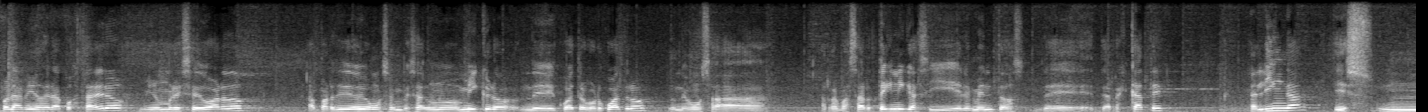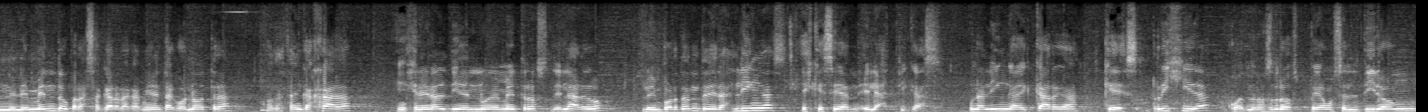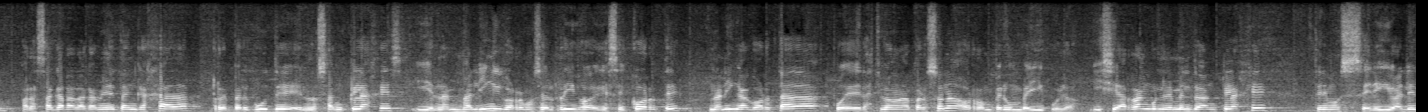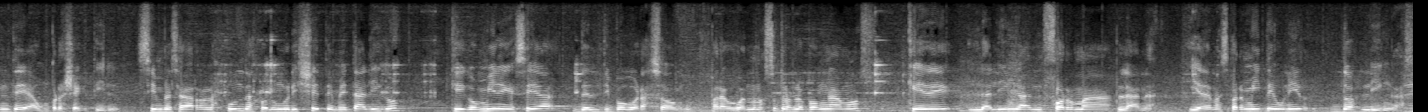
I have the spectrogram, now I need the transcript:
Hola amigos del apostadero, mi nombre es Eduardo. A partir de hoy vamos a empezar un nuevo micro de 4x4 donde vamos a, repasar técnicas y elementos de, de rescate. La linga es un elemento para sacar a la camioneta con otra cuando está encajada. En general tienen 9 metros de largo. Lo importante de las lingas es que sean elásticas una linga de carga que es rígida. Cuando nosotros pegamos el tirón para sacar a la camioneta encajada, repercute en los anclajes y en la misma linga y corremos el riesgo de que se corte. Una linga cortada puede lastimar a una persona o romper un vehículo. Y si arranca un elemento de anclaje, tenemos el equivalente a un proyectil. Siempre se agarran las puntas con un grillete metálico que conviene que sea del tipo corazón, para que cuando nosotros lo pongamos quede la linga en forma plana y además permite unir dos lingas.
